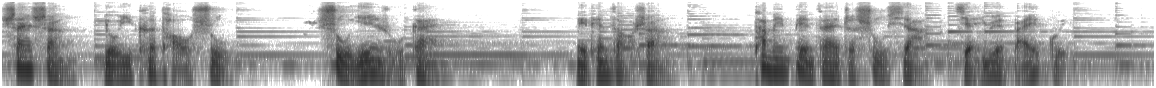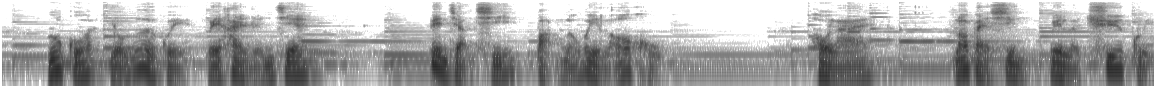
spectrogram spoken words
山上有一棵桃树，树荫如盖。每天早上，他们便在这树下检阅百鬼。如果有恶鬼危害人间，便将其绑了喂老虎。后来，老百姓为了驱鬼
